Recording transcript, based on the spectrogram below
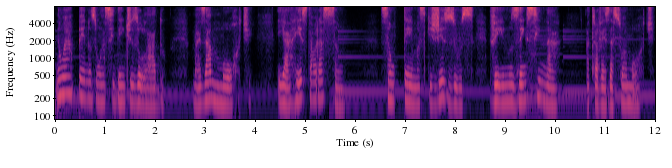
Não é apenas um acidente isolado, mas a morte e a restauração são temas que Jesus veio nos ensinar através da sua morte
